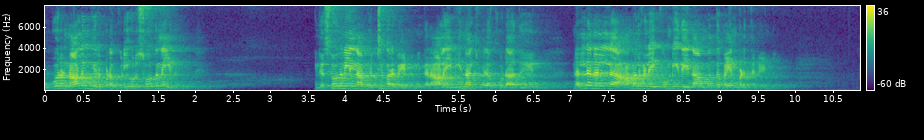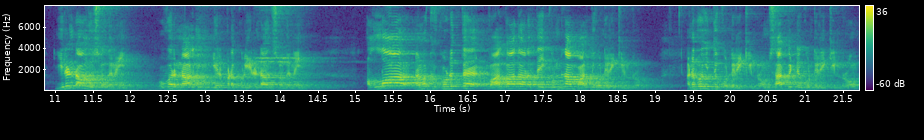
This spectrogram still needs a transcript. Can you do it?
ஒவ்வொரு நாளும் ஏற்படக்கூடிய ஒரு சோதனை இது. இந்த சோதனையில் நாம் வெற்றி பெற வேண்டும். இந்த நாளை வீணாக்கி விடக்கூடாது. நல்ல நல்ல அமல்களை கொண்டு இதை நாம் வந்து பயன்படுத்த வேண்டும். இரண்டாவது சோதனை ஒவ்வொரு நாளும் ஏற்படக்கூடிய இரண்டாவது சோதனை அல்லாஹ் நமக்கு கொடுத்த வாழ்வாதாரத்தை கொண்டு நாம் வாழ்ந்து கொண்டிருக்கின்றோம். அனுபவித்துக் கொண்டிருக்கின்றோம் சாப்பிட்டுக் கொண்டிருக்கின்றோம்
